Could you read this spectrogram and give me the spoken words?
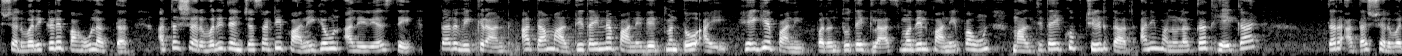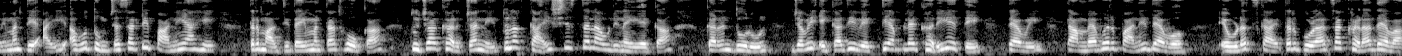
शर्वरीकडे पाहू लागतात. आता शर्वरी त्यांच्यासाठी पाणी घेऊन आलेली असते. तर विक्रांत आता मालतीताईंना पाणी देत म्हणतो आई हे घे पाणी. परंतु ते ग्लासमधील पाणी पाहून मालतीताई खूप चिडतात आणि म्हणू लागतात हे काय? तर आता शर्वरी म्हणते आई अहो तुमच्यासाठी पाणी आहे. तर मालतीताई म्हणतात हो का? तुझ्या घरच्यांनी तुला काही शिस्त लावली नाही आहे का? कारण दुरून ज्यावेळी एखादी व्यक्ती आपल्या घरी येते त्यावेळी तांब्याभर पाणी द्यावं. एवढंच काय? तर गुळाचा खडा द्यावा.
